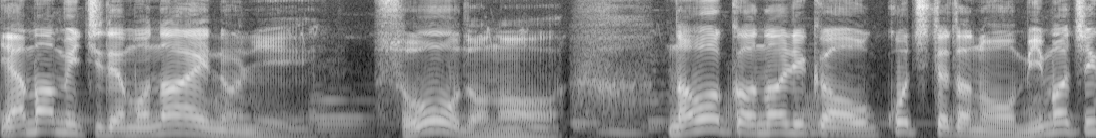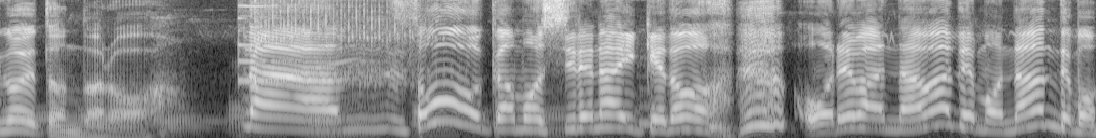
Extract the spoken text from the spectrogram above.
山道でもないのに。そうだな。縄か何か落っこちてたのを見間違えたんだろうなあそうかもしれないけど俺は縄でも何でも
